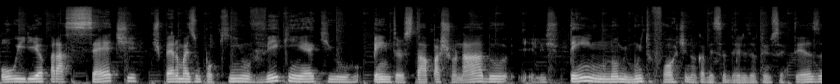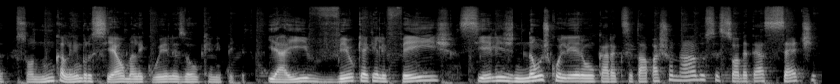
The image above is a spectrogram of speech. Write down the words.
Ou iria para 7, espera mais um pouquinho, vê quem é que o Panthers está apaixonado. Eles têm um nome muito forte na cabeça deles, eu tenho certeza. Só nunca lembro se é o Malik Willis ou o Kenny Pickett. E aí vê o que é que ele fez. Se eles não escolheram o cara que você tá apaixonado, você sobe até a 7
